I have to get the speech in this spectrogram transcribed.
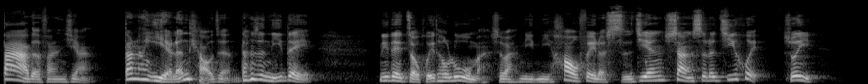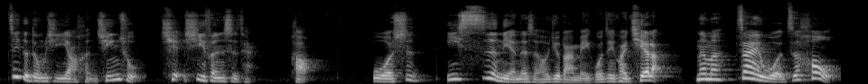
大的方向当然也能调整，但是你得。你得走回头路嘛，是吧？你你耗费了时间，丧失了机会，所以这个东西要很清楚，切细分市场。好，我是一四年的时候就把美国这块切了。那么在我之后，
